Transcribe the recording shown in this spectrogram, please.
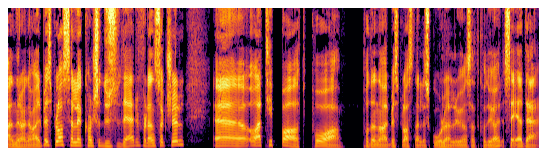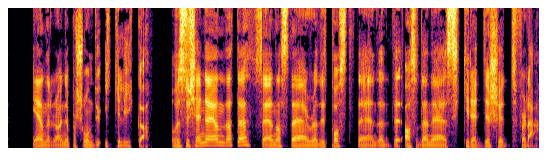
en eller annen arbeidsplass, eller kanskje du studerer for den saks skyld, eh, og jeg tipper at på på denne arbeidsplassen eller skole eller uansett hva du gjør, så er det en eller annen person du ikke liker. Og hvis du kjenner igjen dette, så er neste Reddit-post altså den er skreddersydd for deg.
